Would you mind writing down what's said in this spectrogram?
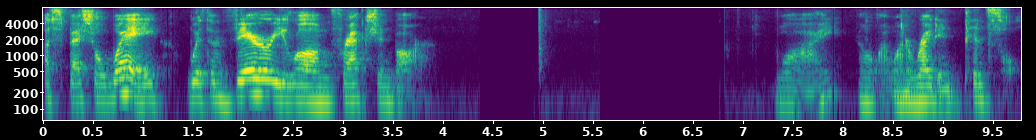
a special way with a very long fraction bar. Why? No, I want to write in pencil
